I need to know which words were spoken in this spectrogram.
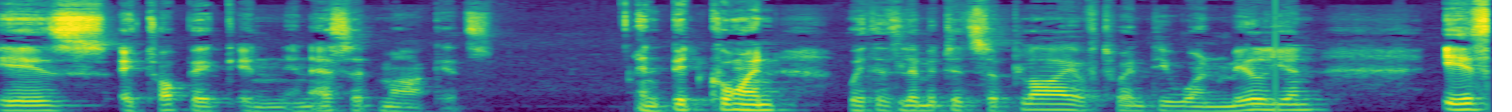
is a topic in, in asset markets. And Bitcoin, with its limited supply of 21 million, is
